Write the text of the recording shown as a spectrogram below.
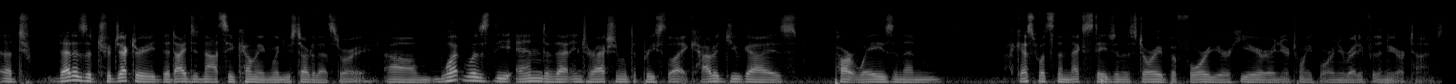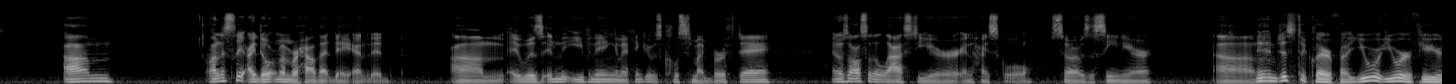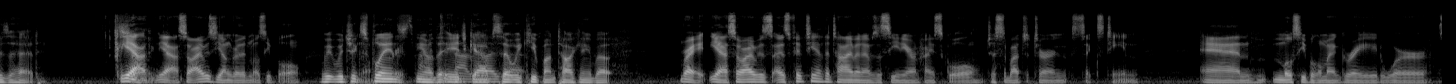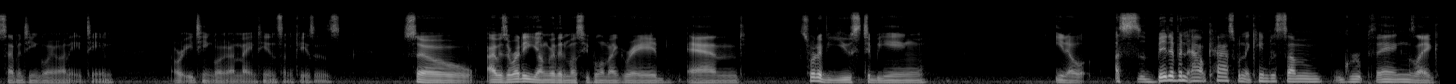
a tr- that is a trajectory that I did not see coming when you started that story. Um, what was the end of that interaction with the priest like? How did you guys part ways, and then I guess what's the next stage in the story before you're here and you're 24 and you're ready for the New York Times? um honestly, I don't remember how that day ended. Um, it was in the evening, and I think it was close to my birthday, and it was also the last year in high school, so I was a senior. Um, and just to clarify, you were you were a few years ahead. yeah, So- yeah. So I was younger than most people. Whi- which No, explains great. you know the age gaps realize that we keep on talking about. Right. Yeah. So I was I was 15 at the time, and I was a senior in high school, just about to turn 16, and most people in my grade were 17 going on 18, or 18 going on 19 in some cases. So I was already younger than most people in my grade, and sort of used to being, you know, a bit of an outcast when it came to some group things, like.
